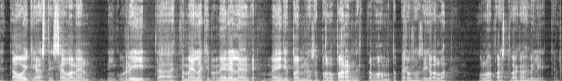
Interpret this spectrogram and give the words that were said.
että oikeasti sellainen niin kuin riittää, että meilläkin on edelleen meidänkin toiminnassa paljon parannettavaa, mutta perusasioilla ollaan päästy aika hyvin liikkeelle.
